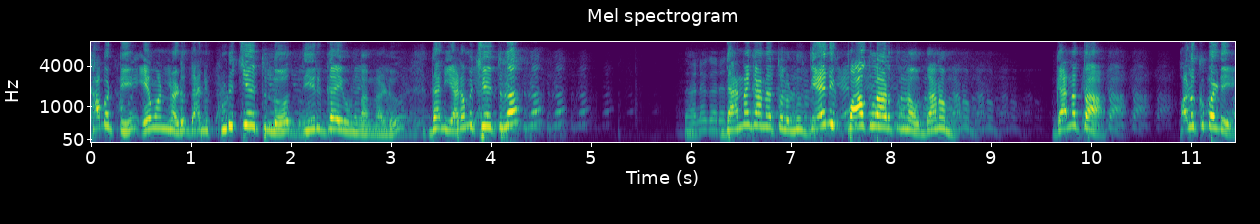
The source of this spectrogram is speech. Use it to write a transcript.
కాబట్టి ఏమన్నాడు? దాని కుడి చేతిలో దీర్ఘాయి ఉందన్నాడు. దాని ఎడమ చేతిలో ధనగర ధనఘనతలు. నువ్వు దేనికి పాకులాడుతున్నావు? ధనం. ఘనత. పలుకుబడి.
